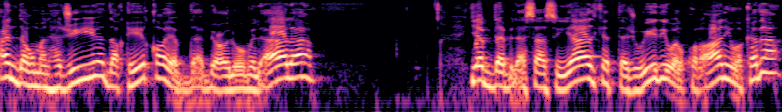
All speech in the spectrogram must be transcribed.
عنده منهجية دقيقة يبدأ بعلوم الآلة يبدأ بالأساسيات كالتجويد والقرآن وكذا.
